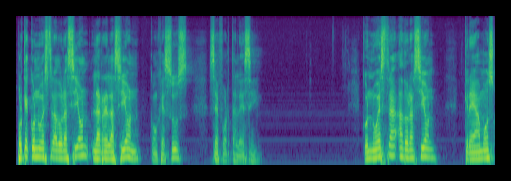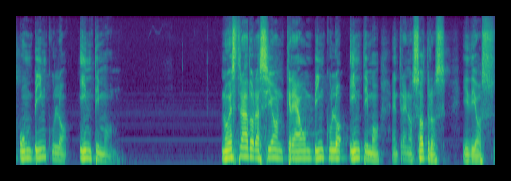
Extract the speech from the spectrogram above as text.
porque con nuestra adoración la relación con Jesús se fortalece. Con nuestra adoración creamos un vínculo íntimo nuestra adoración crea un vínculo íntimo entre nosotros y Dios.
